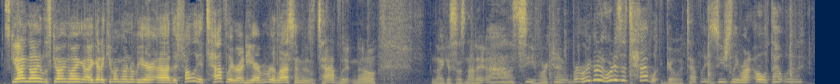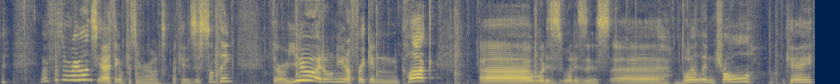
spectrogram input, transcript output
Let's keep on going. Let's keep on going. I gotta keep on going over here. Uh, there's probably a tablet around here. I remember last time there was a tablet. No. No, I guess that's not it. Uh, let's see. Where can I? Where, where, where does a tablet go? A tablet is usually around. Oh, that was. Am I pressing the right ones? Yeah, I think I'm pressing the right ones. Okay, is this something? Throw you. I don't need a freaking clock. Uh, what is what is this? Uh, boiling troll. Okay.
